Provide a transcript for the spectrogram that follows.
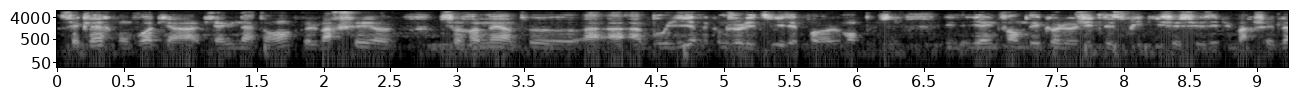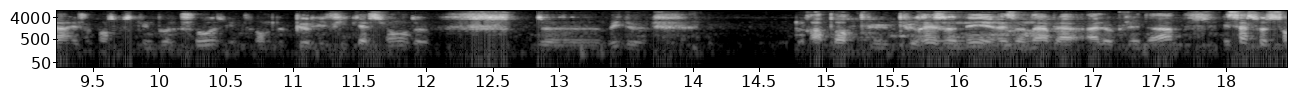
c'est clair qu'on voit qu'il y, a une attente, que le marché euh, se remet un peu à, bouillir, mais comme je l'ai dit, il est probablement plus, il y a une forme d'écologie de l'esprit qui s'est saisie du marché de l'art, et je pense que c'est une bonne chose, une forme de purification, de, oui, de rapport plus, raisonné et raisonnable à, l'objet d'art. Et ça se sent,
